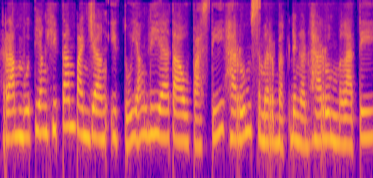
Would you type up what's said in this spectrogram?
Rambut yang hitam panjang itu yang dia tahu pasti harum semerbak dengan harum melati,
